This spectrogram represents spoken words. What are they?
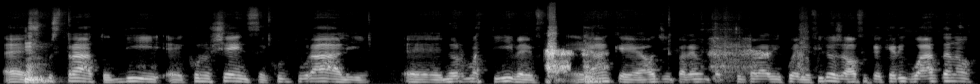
eh, substrato di eh, conoscenze culturali, eh, normative e anche oggi parliamo in particolare di quelle filosofiche che riguardano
